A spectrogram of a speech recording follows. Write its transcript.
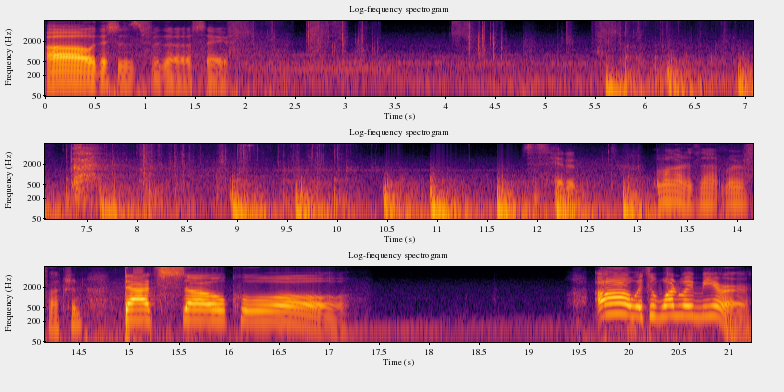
Oh, this is for the safe. God, is that my reflection? That's so cool! Oh, it's a one-way mirror!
